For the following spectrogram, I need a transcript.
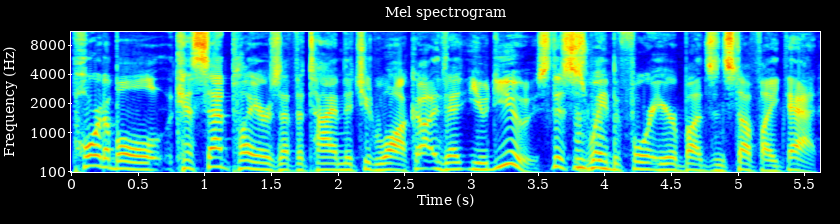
portable cassette players at the time that you'd walk uh, that you'd use. This is way before earbuds and stuff like that.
